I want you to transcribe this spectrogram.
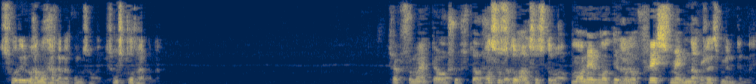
শরীর ভালো থাকে না কোনো সময় সুস্থ থাকে না। সবসময় একটা অসুস্থ অসুস্থ অসুস্থ ভাব। মনের মধ্যে কোনো হ্যাঁ। ফ্রেশমেন্ট না ফ্রেশ মেনটেন নাই।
